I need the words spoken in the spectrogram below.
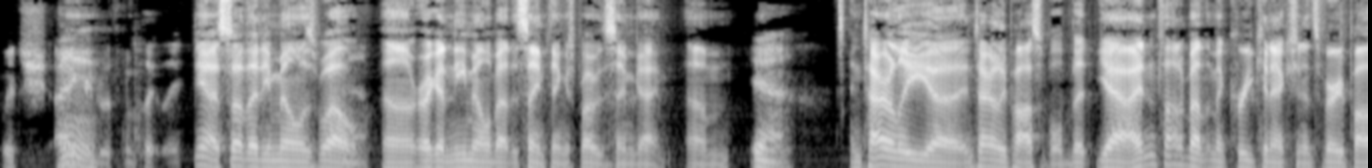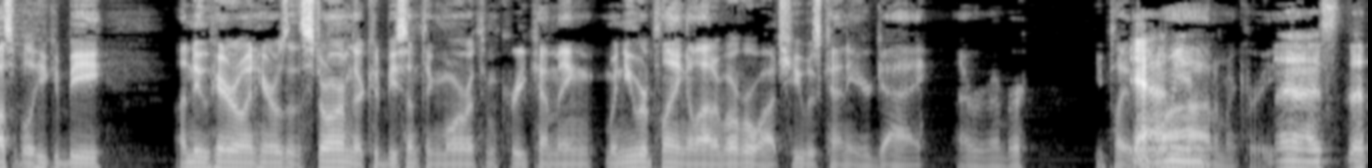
which I Hmm. agreed with completely. Yeah, I saw that email as well. Uh, or I got an email about the same thing. It's probably the same guy. Um, Yeah. Entirely, uh, entirely possible. But yeah, I hadn't thought about the McCree connection. It's very possible he could be a new hero in Heroes of the Storm. There could be something more with McCree coming. When you were playing a lot of Overwatch, he was kind of your guy. I remember you played Yeah, a I lot mean, of McCree. Uh, it's the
